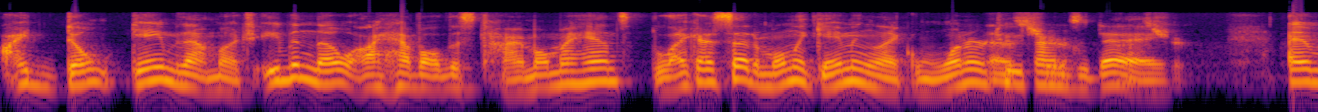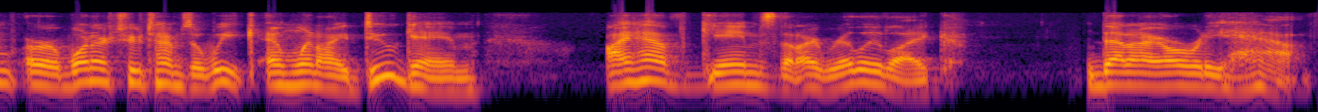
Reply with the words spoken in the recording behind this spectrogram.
I don't game that much. Even though I have all this time on my hands, like I said, I'm only gaming like one or two That's true. times a day, and or one or two times a week. And when I do game, I have games that I really like that I already have.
